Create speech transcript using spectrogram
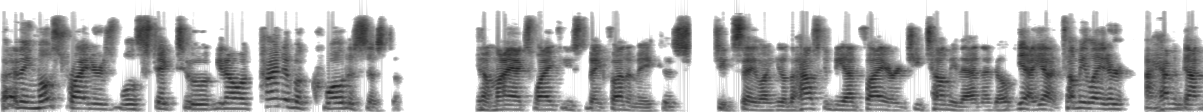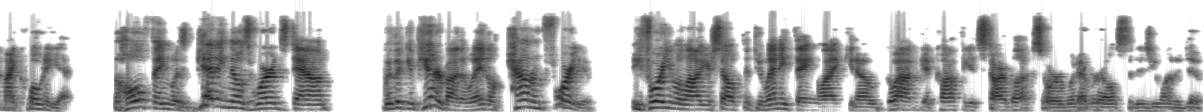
But I think most writers will stick to, you know, a kind of a quota system. You know, my ex-wife used to make fun of me because she'd say, like, you know, the house could be on fire, and she'd tell me that, and I'd go, yeah, yeah, tell me later. I haven't gotten my quota yet. The whole thing was getting those words down with a computer, by the way, it'll count them for you before you allow yourself to do anything like, you know, go out and get coffee at Starbucks or whatever else it is you want to do.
